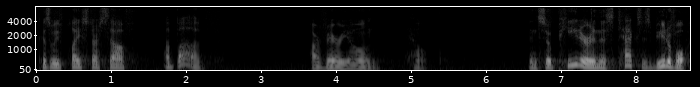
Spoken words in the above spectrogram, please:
Because we've placed ourselves above our very own. And so Peter in this text is beautiful.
